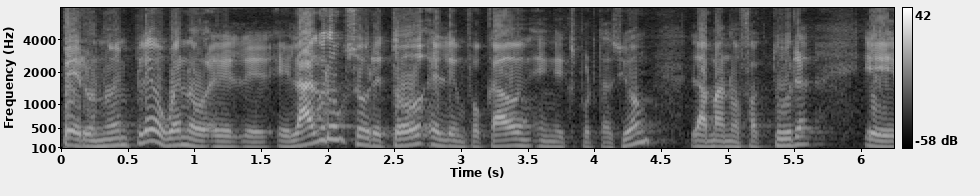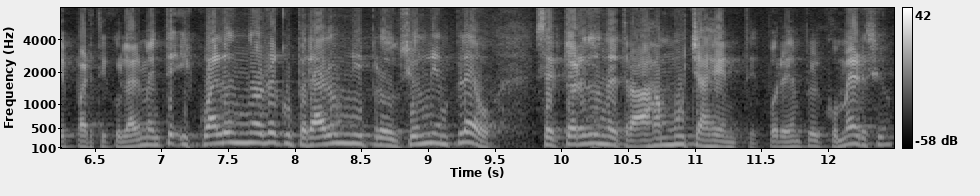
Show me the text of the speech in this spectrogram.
pero no empleo. Bueno, el, agro, sobre todo el enfocado en, exportación, la manufactura eh, particularmente, y cuáles no recuperaron ni producción ni empleo. Sectores donde trabaja mucha gente, por ejemplo el comercio,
